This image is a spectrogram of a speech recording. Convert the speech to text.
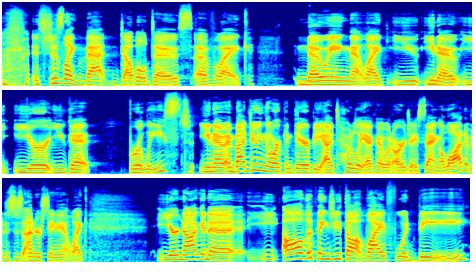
it's just like that double dose of like, knowing that like you you know you're you get released you know? And by doing the work in therapy i totally echo what rj's saying. A lot of it is just understanding that like you're not gonna all the things you thought life would be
